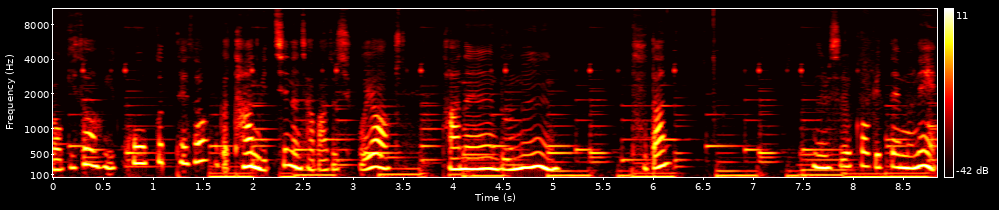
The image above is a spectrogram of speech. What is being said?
여기서 이 코 끝에서 그러니까 단 위치는 잡아주시고요. 단은 눈은 두 단을 쓸 거기 때문에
